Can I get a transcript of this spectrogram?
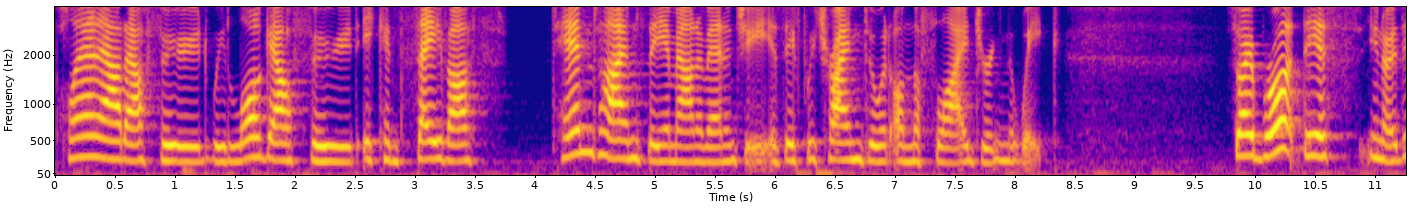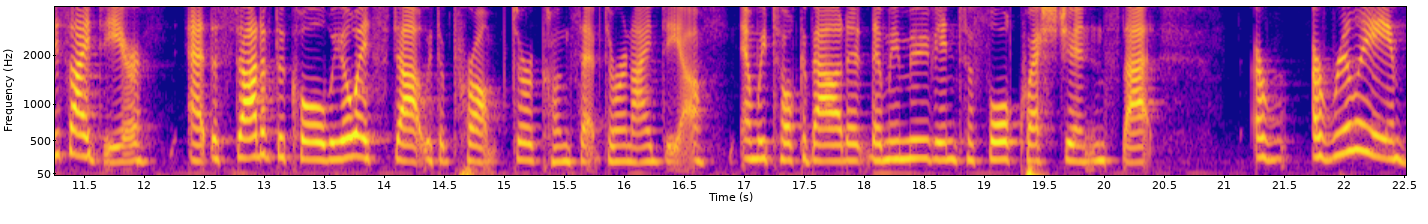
plan out our food, we log our food, it can save us 10 times the amount of energy as if we try and do it on the fly during the week. So I brought this, you know, this idea at the start of the call. We always start with a prompt or a concept or an idea and we talk about it. Then we move into four questions that are, are really,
